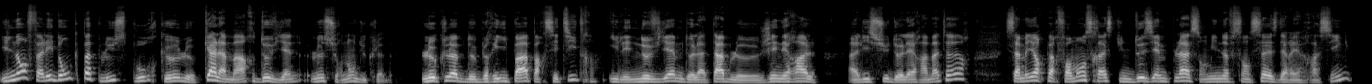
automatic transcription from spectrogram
Il n'en fallait donc pas plus pour que le calamar devienne le surnom du club. Le club ne brille pas par ses titres, il est neuvième de la table générale à l'issue de l'ère amateur. Sa meilleure performance reste une deuxième place en 1916 derrière Racing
